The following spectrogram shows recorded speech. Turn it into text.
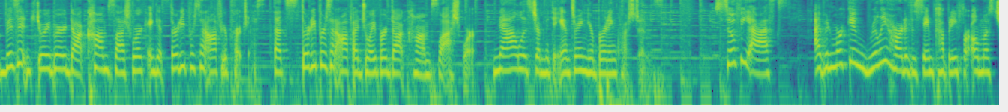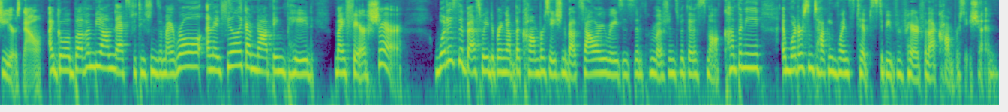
Visit joybird.com slash work and get 30% off your purchase. That's 30% off at joybird.com slash work. Now let's jump into answering your burning questions. Sophie asks, I've been working really hard at the same company for almost two years now. I go above and beyond the expectations of my role, and I feel like I'm not being paid my fair share. What is the best way to bring up the conversation about salary raises and promotions within a small company? And what are some talking points, tips to be prepared for that conversation?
